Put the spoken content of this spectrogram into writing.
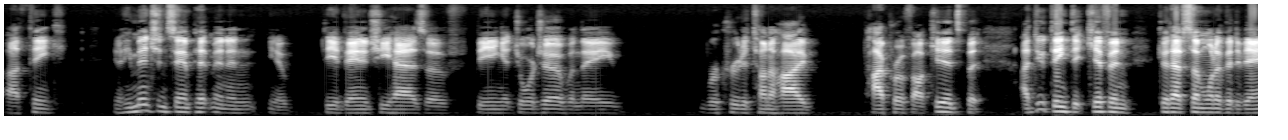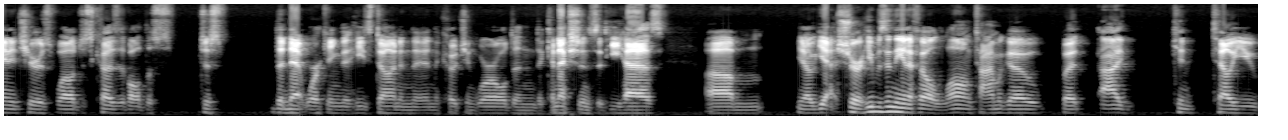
uh, think you know he mentioned Sam Pittman and you know the advantage he has of being at Georgia when they recruit a ton of high high profile kids, but I do think that Kiffin could have somewhat of an advantage here as well, just because of all this just the networking that he's done in the in the coaching world and the connections that he has. Um, you know, yeah, sure, he was in the NFL a long time ago, but I can tell you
